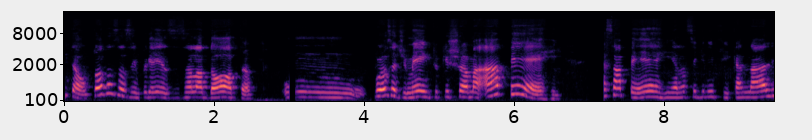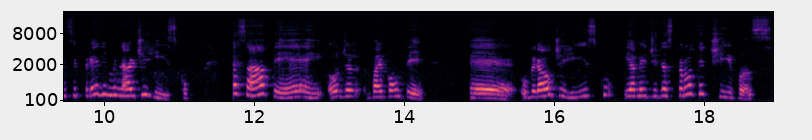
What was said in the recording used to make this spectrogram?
Então, todas as empresas, ela adota um procedimento que chama APR, essa APR, ela significa análise preliminar de risco. Essa APR, onde vai conter é, o grau de risco e as medidas protetivas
